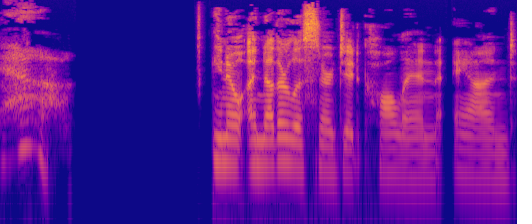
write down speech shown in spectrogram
Yeah. You know, another listener did call in and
